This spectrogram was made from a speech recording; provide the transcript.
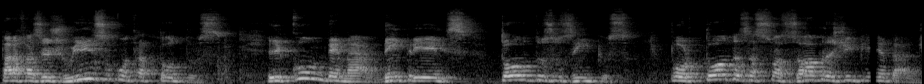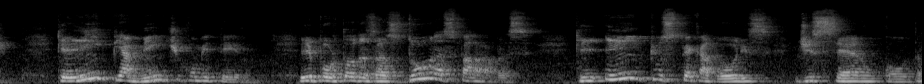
para fazer juízo contra todos e condenar dentre eles todos os ímpios por todas as suas obras de impiedade que impiamente cometeram e por todas as duras palavras que ímpios pecadores disseram contra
